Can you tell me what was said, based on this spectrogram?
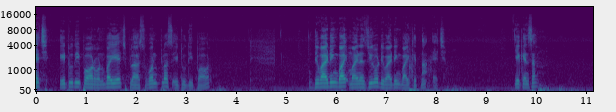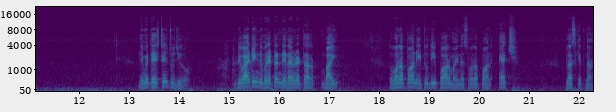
h a to the power one by h plus one plus a to the power dividing by minus zero dividing by कितना एच ये cancel limit h tends to zero dividing numerator denominator by तो one upon a to the power minus one upon h plus कितना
